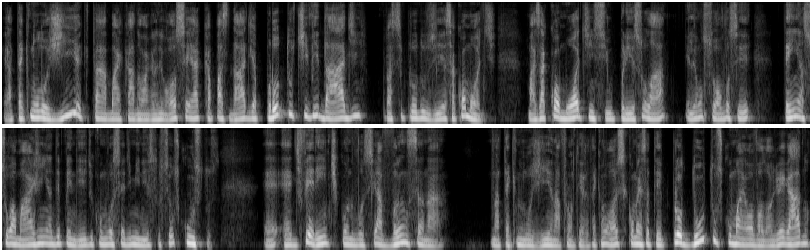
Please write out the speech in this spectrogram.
É a tecnologia que está abarcada no agronegócio, é a capacidade, a produtividade para se produzir essa commodity. Mas a commodity em si, o preço lá, ele é um só, você tem a sua margem a depender de como você administra os seus custos. É, é diferente quando você avança na, na tecnologia, na fronteira tecnológica, você começa a ter produtos com maior valor agregado,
